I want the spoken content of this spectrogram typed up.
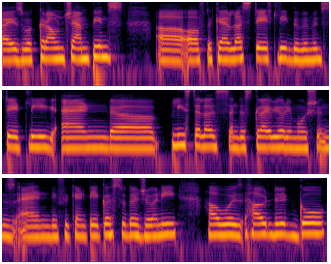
guys were crowned champions uh, of the Kerala State League, the Women's State League, and uh, please tell us and describe your emotions and if you can take us through the journey. How was how did it go?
